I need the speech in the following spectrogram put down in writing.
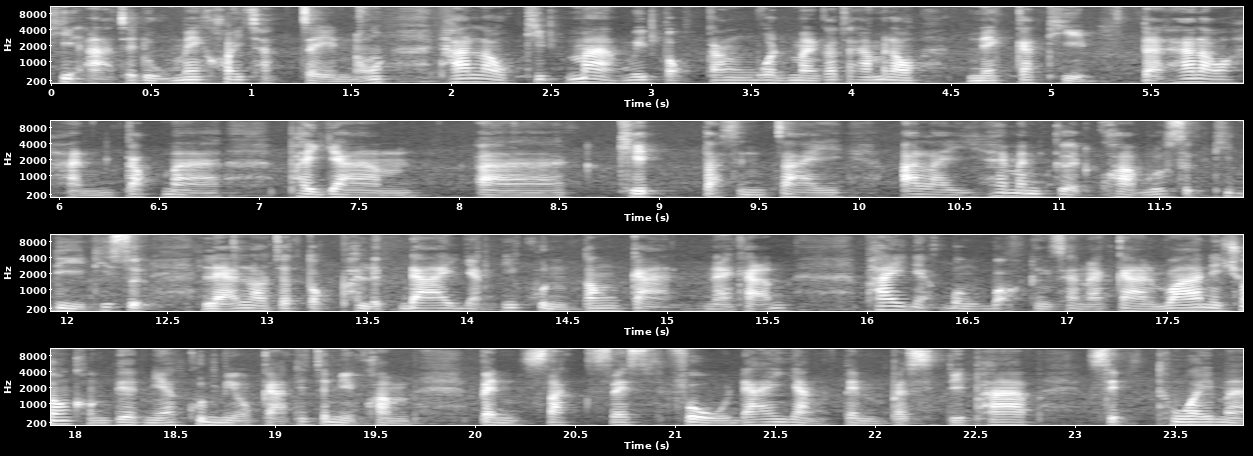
ที่อาจจะดูไม่ค่อยชัดเจนเนาะ ถ้าเราคิดมากวิตกกังวลมันก็จะทำให้เรา negative แต่ถ้าเราหันกลับมาพยายามคิด ตัดสินใจอะไรให้มันเกิดความรู้สึกที่ดีที่สุด แล้วเราจะตกผลึกได้อย่างที่คุณต้องการนะครับ ไพ่เนี่ยบ่งบอกถึงสถานการณ์ว่าในช่วงของเดือนนี้คุณมีโอกาสที่จะมีความเป็น successful ได้อย่างเต็มประสิทธิภาพ 10 ถ้วยมา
